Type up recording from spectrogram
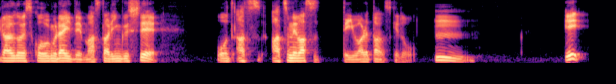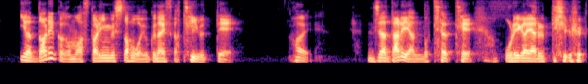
ラウドネスこのぐらいでマスタリングして、お、集、集めますって言われたんですけど、うん。え、いや、誰かがマスタリングした方が良くないですかって言って、はいじゃあ誰やんのってなって、俺がやるっていう。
